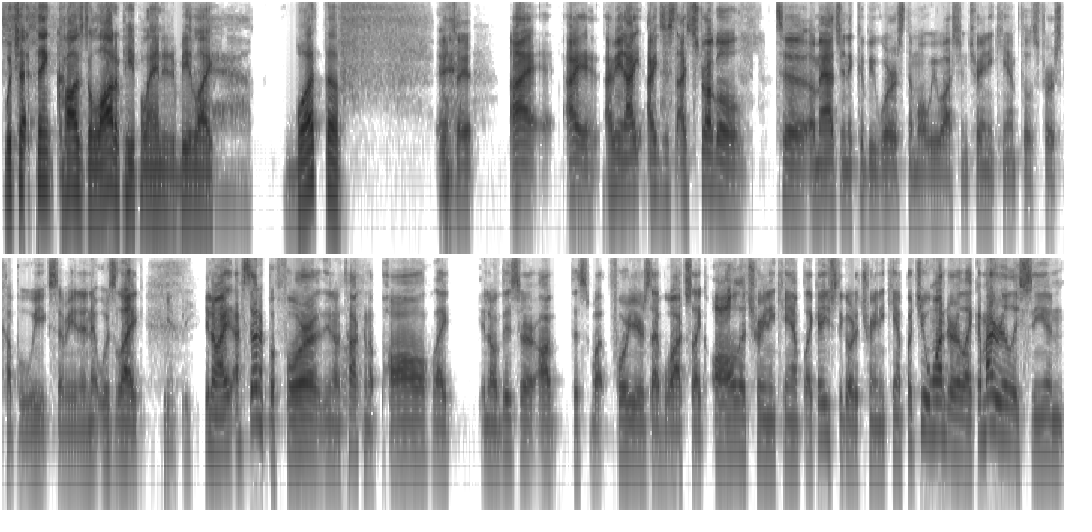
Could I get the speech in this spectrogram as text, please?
which I think caused a lot of people, Andy, to be like, "What the Don't say it. I I I mean I I just I struggle to imagine it could be worse than what we watched in training camp those first couple weeks. I mean, and it was like, you know, I, have said it before. You know, talking to Paul, like, you know, these are uh, this what four years I've watched like all the training camp. Like I used to go to training camp, but you wonder, like, am I really seeing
